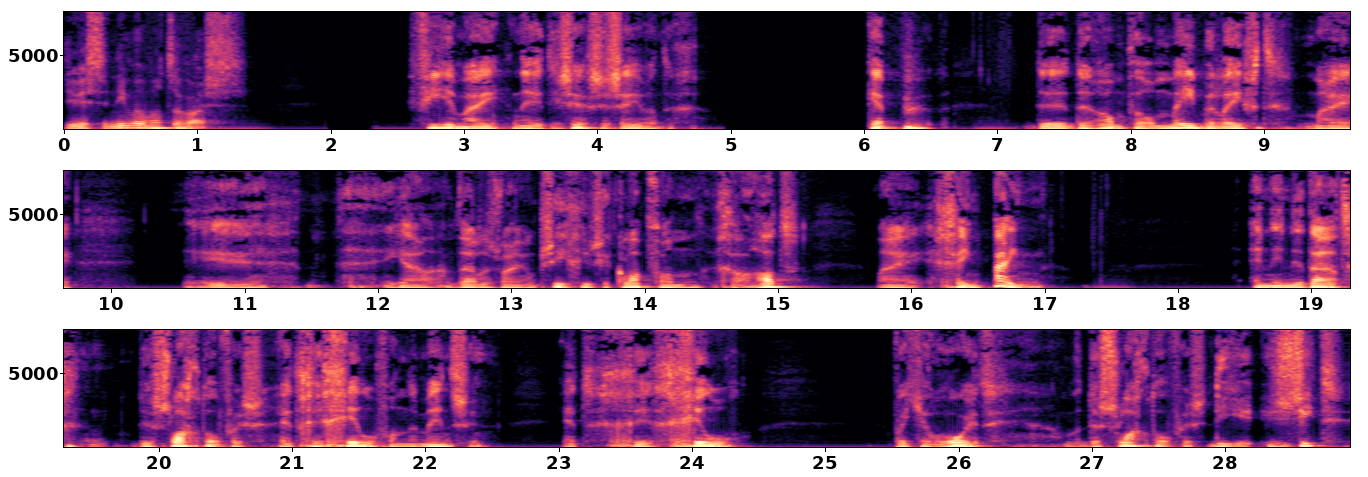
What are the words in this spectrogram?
Die wisten niet meer wat er was. 4 mei 1976. Heb de, de ramp wel meebeleefd, maar eh, ja, weliswaar een psychische klap van gehad, maar geen pijn. En inderdaad, de slachtoffers, het gegil van de mensen, het gegil wat je hoort, de slachtoffers die je ziet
